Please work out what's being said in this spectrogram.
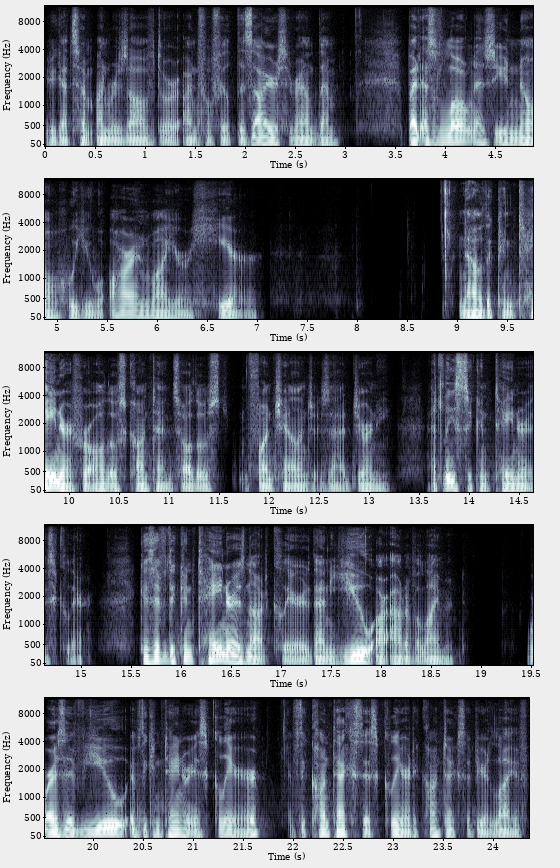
you've got some unresolved or unfulfilled desires around them. But as long as you know who you are and why you're here, now the container for all those contents, all those fun challenges, that journey, at least the container is clear. Because if the container is not clear, then you are out of alignment. Whereas if you, if the container is clear, if the context is clear, the context of your life,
